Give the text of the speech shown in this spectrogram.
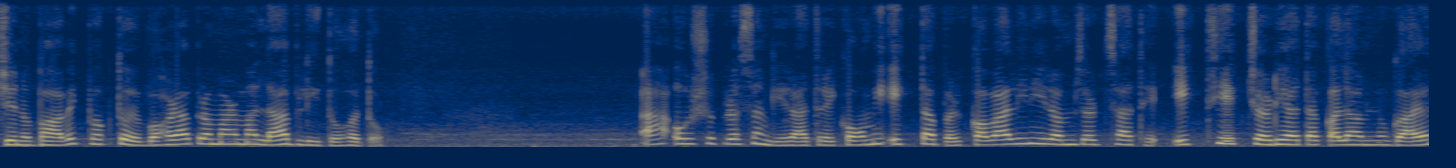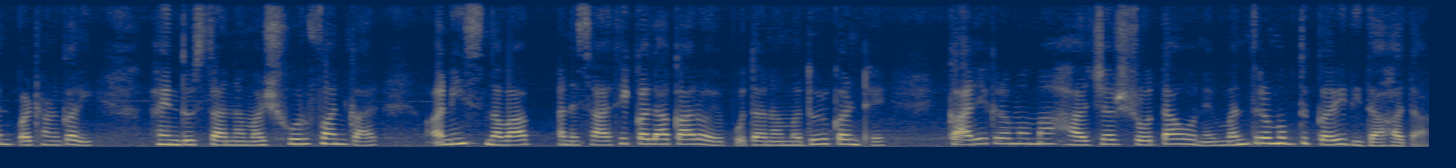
જેનો ભાવિક ભક્તોએ બહોળા પ્રમાણમાં લાભ લીધો હતો. આ ઉર્ષ પ્રસંગે રાત્રે કોમી એકતા પર કવાલીની રમઝટ સાથે એકથી એક ચઢિયાતા કલામનું ગાયન પઠણ કરી હિન્દુસ્તાનના મશહૂર ફનકાર અનીસ નવાબ અને સાથી કલાકારોએ પોતાના મધુર કંઠે કાર્યક્રમોમાં હાજર શ્રોતાઓને મંત્રમુગ્ધ કરી દીધા હતા.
